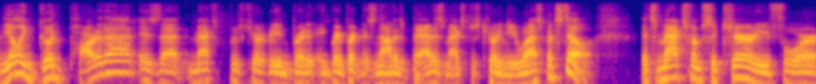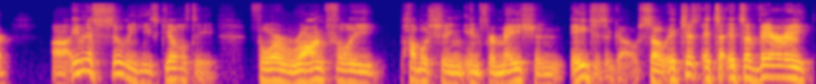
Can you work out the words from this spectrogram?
The only good part of that is that maximum security in Britain in Great Britain is not as bad as maximum security in the U.S., but still, it's maximum security for uh, even assuming he's guilty for wrongfully publishing information ages ago. So it just it's a, it's a very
